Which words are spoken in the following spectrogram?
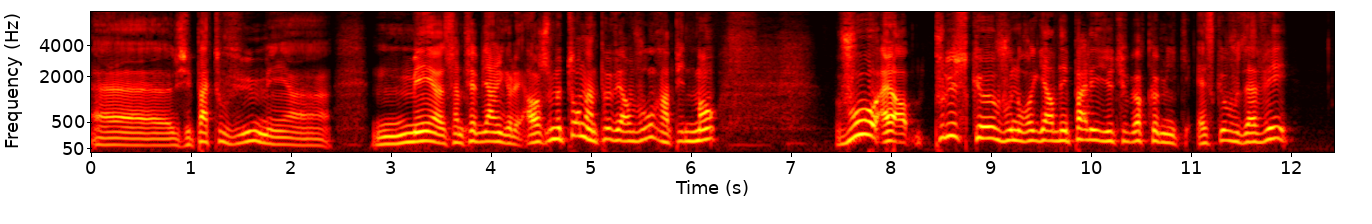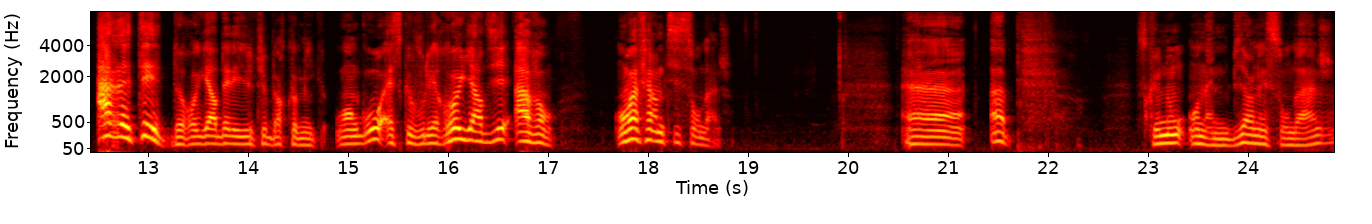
Euh, J'ai pas tout vu, mais euh, mais euh, ça me fait bien rigoler. Alors, je me tourne un peu vers vous rapidement. Vous, alors, plus que vous ne regardez pas les youtubeurs comiques, est-ce que vous avez arrêté de regarder les youtubeurs comiques? Ou en gros, est-ce que vous les regardiez avant? On va faire un petit sondage. Euh, hop. Parce que nous, on aime bien les sondages.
